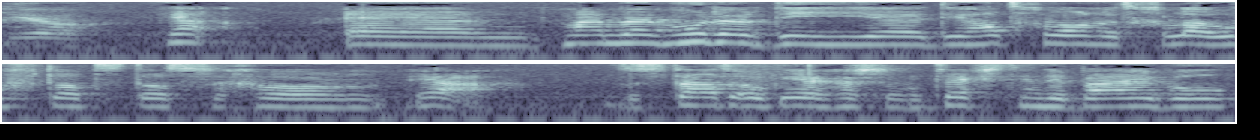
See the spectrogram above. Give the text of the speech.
ja. Ja. En, maar mijn moeder die, eh, die had gewoon het geloof dat, dat ze gewoon... Ja, er staat ook ergens een tekst in de Bijbel...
